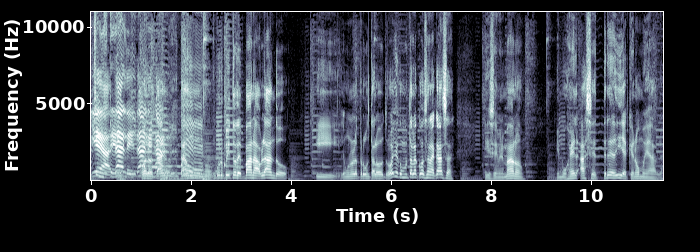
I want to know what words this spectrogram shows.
Yeah, dale, dale. Bueno, están, un, un grupito de panas hablando y uno le pregunta al otro, oye, ¿cómo está la cosa en la casa? Y dice, mi hermano, mi mujer hace tres días que no me habla.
